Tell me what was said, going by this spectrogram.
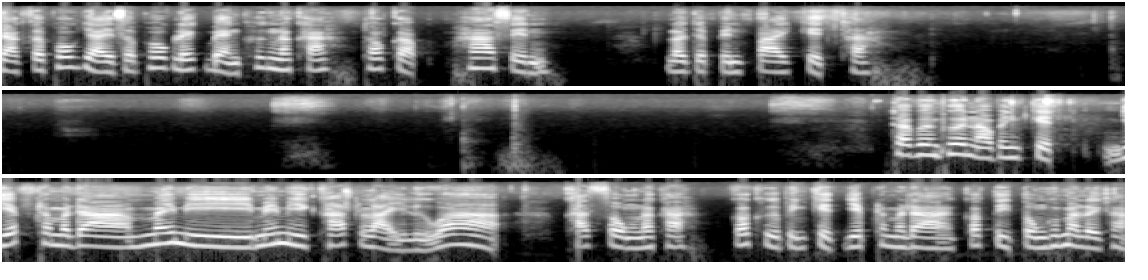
จากสะโพกใหญ่สะโพกเล็กแบ่งครึ่งนะคะ เท่ากับห้าเซน เราจะเป็นปลายเกตค่ะ ถ้าเพื่อนๆเอาเป็นเกตเย็บธรรมดาไม่มีไม่มีคัดไหลหรือว่าคัดทรงนะคะ ก็คือเป็นเกตเย็บธรรมดาก็ตีตรงขึ้นมาเลยค่ะ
